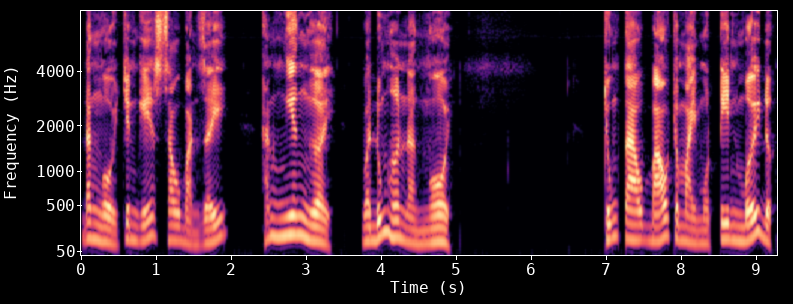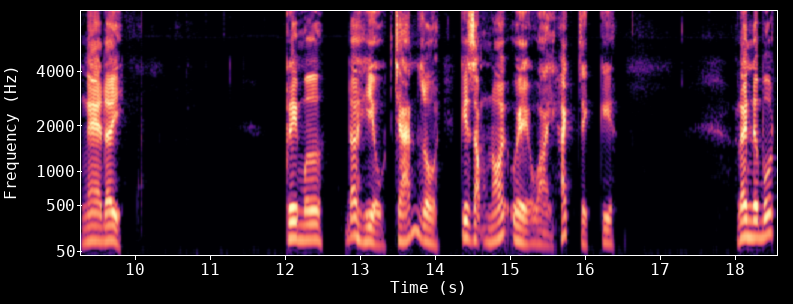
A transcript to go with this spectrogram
đang ngồi trên ghế sau bàn giấy. Hắn nghiêng người và đúng hơn là ngồi Chúng tao báo cho mày một tin mới được nghe đây. Kramer đã hiểu chán rồi cái giọng nói uể oải hách dịch kia. Renderbot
